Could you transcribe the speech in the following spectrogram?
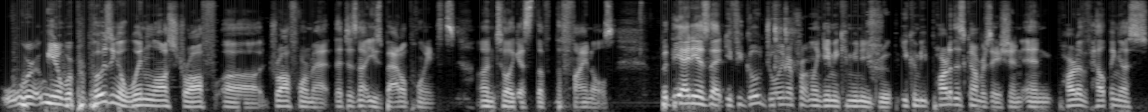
we're you know we're proposing a win loss draw uh, draw format that does not use battle points until I guess the the finals. But the idea is that if you go join our frontline gaming community group, you can be part of this conversation and part of helping us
